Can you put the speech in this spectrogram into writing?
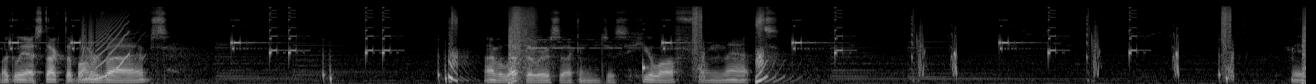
Luckily, I stocked up on revives. I have a leftover, so I can just heal off from that. Maybe.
